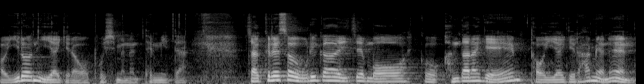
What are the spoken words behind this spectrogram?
어, 이런 이야기라고 보시면 됩니다. 자 그래서 우리가 이제 뭐 간단하게 더 이야기를 하면은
